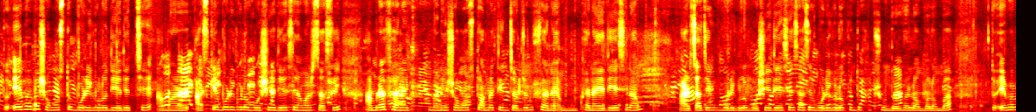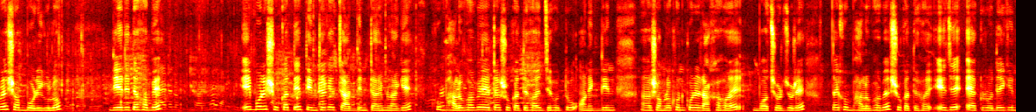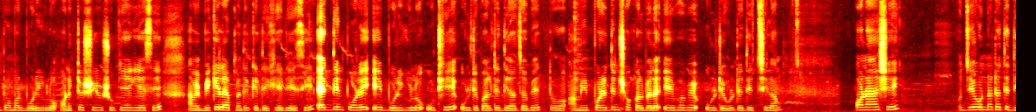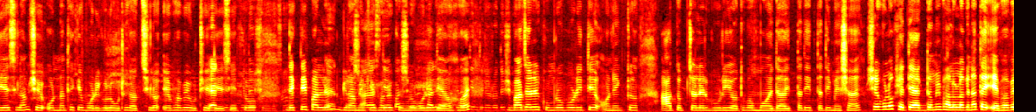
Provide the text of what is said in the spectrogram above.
তো এইভাবে সমস্ত বড়িগুলো দিয়ে দিচ্ছে। আমার আজকের বড়িগুলো বসিয়ে দিয়েছে আমার চাষি আমরা ফ্যানে মানে সমস্ত আমরা তিন চারজন ফ্যানে ফ্যানাইয়ে দিয়েছিলাম। আর চাচির বড়িগুলো বসিয়ে দিয়েছে। চাচির বড়িগুলো কিন্তু খুব সুন্দর হয়, লম্বা লম্বা। তো এভাবে সব বড়িগুলো দিয়ে দিতে হবে। এই বড়ি শুকাতে তিন থেকে চার দিন টাইম লাগে। খুব ভালোভাবে এটা শুকাতে হয়, যেহেতু অনেক দিন সংরক্ষণ করে রাখা হয় বছর জুড়ে। তাই খুব ভালোভাবে শুকাতে হয়। এই যে এক রোদে কিন্তু আমার বড়িগুলো অনেকটা শুকিয়ে গিয়েছে, আমি বিকেলে আপনাদেরকে দেখিয়ে দিয়েছি। একদিন পরেই এই বড়িগুলো উঠিয়ে উল্টে পাল্টে দেওয়া যাবে, তো আমি পরের দিন সকালবেলা এইভাবে উল্টে উল্টে দিচ্ছিলাম। অনায়াসেই যে ওড়নাটাতে দিয়েছিলাম সেই ওড়না থেকে বড়িগুলো উঠে যাচ্ছিল। এভাবে উঠিয়ে দিয়েছি। তো দেখতেই পারলেন গ্রামে কীভাবে কুমড়ো বড়ি দেওয়া হয়। বাজারের কুমড়ো বড়িতে অনেক আতপ চালের গুঁড়ি অথবা ময়দা ইত্যাদি ইত্যাদি মেশায়। সেগুলো খেতে একদমই ভালো লাগে না তাই এভাবে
